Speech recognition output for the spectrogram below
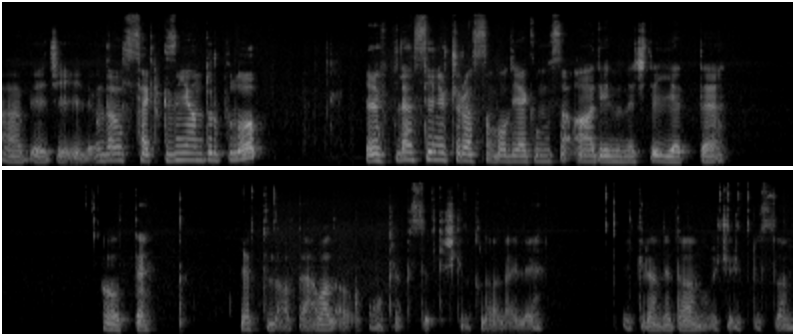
A, B, G, E, D. Unda bo'lsa 8 ni yondirib bo'lib, F bilan C ni uchirasın bo'ldi. Yoki bo'lmasa A deganimiz nechta? 7 6 7 6 avval o'tirib kichkina qilib olaylik. Ekranni davomli o'chirib tursam.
